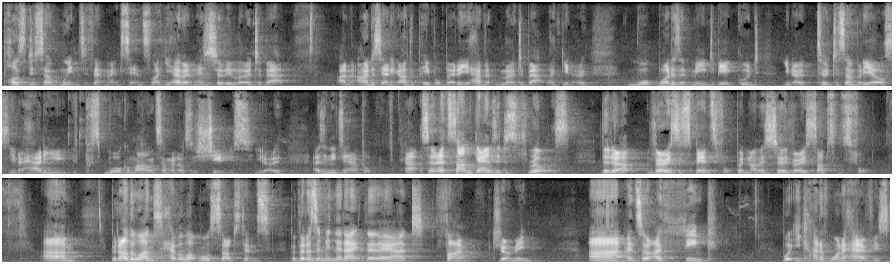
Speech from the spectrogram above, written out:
positive sum wins, if that makes sense. Like you haven't necessarily learned about understanding other people better. You haven't learned about like you know what, what, does it mean to be a good you know to, to somebody else. You know how do you walk a mile in someone else's shoes? You know as an example. Uh, so that's some games are just thrillers that are very suspenseful, but not necessarily very substanceful. Um, but other ones have a lot more substance. But that doesn't mean that, I, that they aren't fun. Do you know what I mean? Uh, and so I think what you kind of want to have is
